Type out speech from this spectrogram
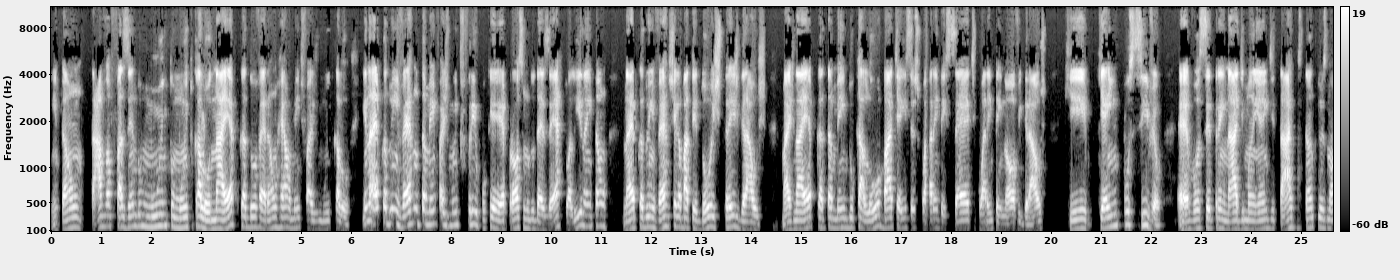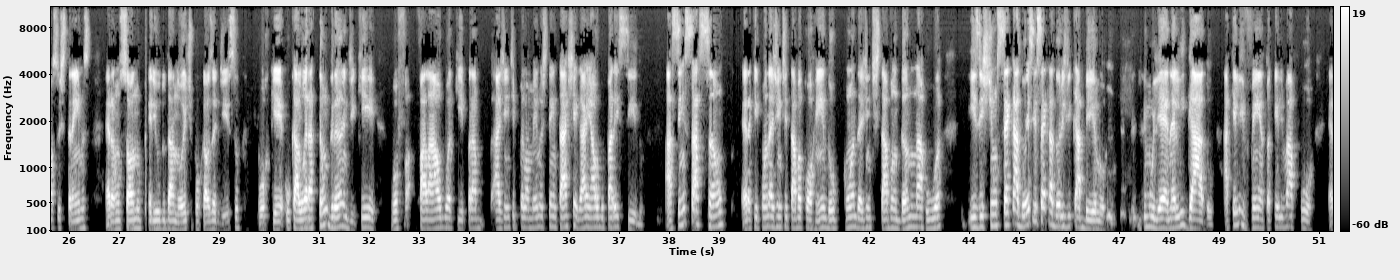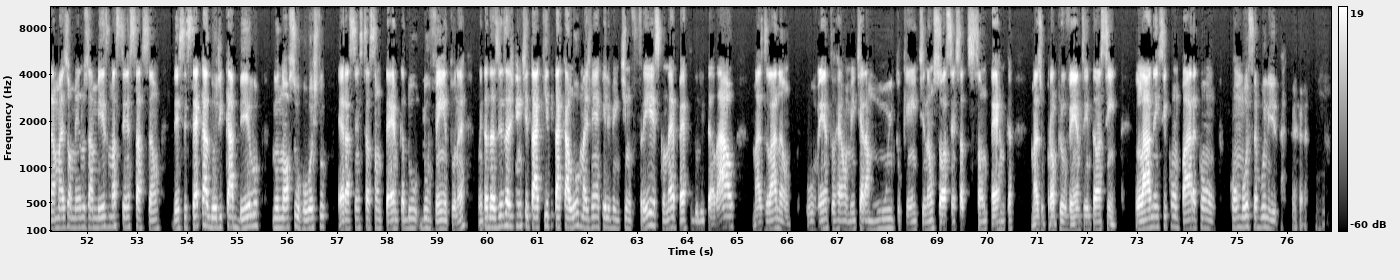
Então, estava fazendo muito, muito calor. Na época do verão, realmente faz muito calor. E na época do inverno também faz muito frio, porque é próximo do deserto ali, né? Então, na época do inverno chega a bater 2, 3 graus. Mas na época também do calor bate aí seus 47, 49 graus, que, que é impossível é, você treinar de manhã e de tarde, tanto que os nossos treinos eram só no período da noite por causa disso, porque o calor era tão grande que vou falar algo aqui para a gente pelo menos tentar chegar em algo parecido. A sensação era que quando a gente estava correndo ou quando a gente estava andando na rua, existia um secador, esses secadores de cabelo de mulher, né, ligado, aquele vento, aquele vapor, era mais ou menos a mesma sensação desse secador de cabelo no nosso rosto, era a sensação térmica do, do vento, né? Muitas das vezes a gente está aqui, está calor, mas vem aquele ventinho fresco, né, perto do litoral, mas lá não o vento realmente era muito quente, não só a sensação térmica, mas o próprio vento. Então, assim, lá nem se compara com, com moça bonita.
